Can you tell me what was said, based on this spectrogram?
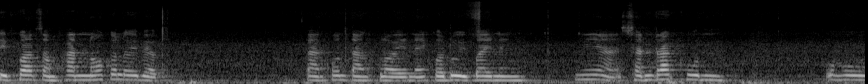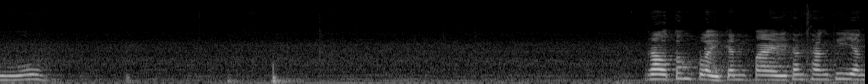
ติดความสัมพันธ์เนาะก็เลยแบบ ต่างคนต่างปล่อยไหนขอดูอีกใบหนึ่งเนี่ย ฉันรักคุณ โอ้โหเราต้องปล่อยกันไปทั้งๆทที่ยัง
